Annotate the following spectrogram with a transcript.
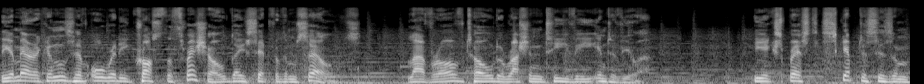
the Americans have already crossed the threshold they set for themselves, Lavrov told a Russian TV interviewer. He expressed skepticism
